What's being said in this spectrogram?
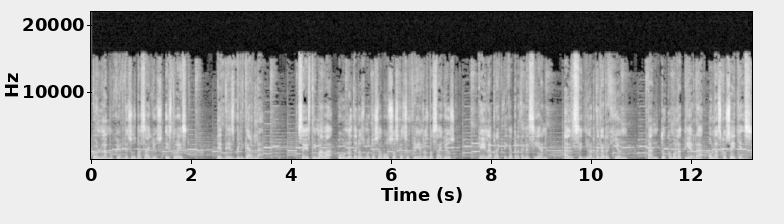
con la mujer de sus vasallos, esto es, de desvirgarla. Se estimaba uno de los muchos abusos que sufrían los vasallos, que en la práctica pertenecían al señor de la región tanto como la tierra o las cosechas.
